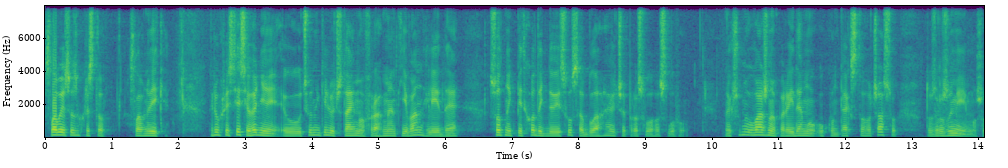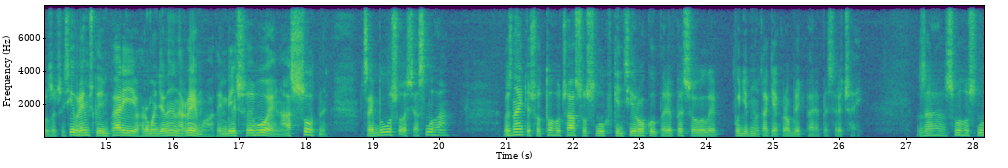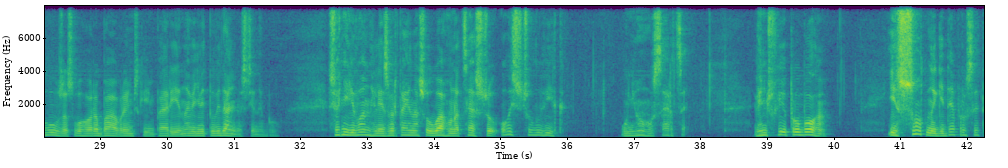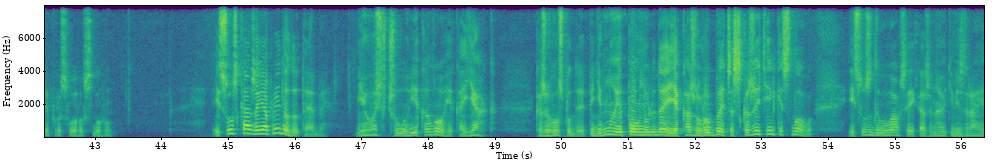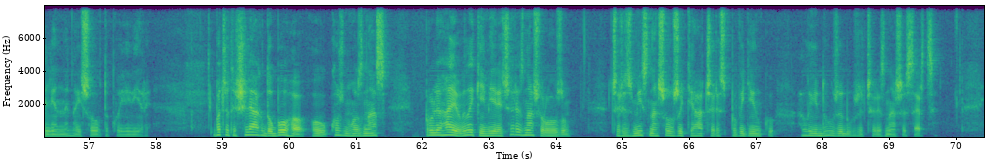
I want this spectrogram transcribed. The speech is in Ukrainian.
Слава Ісусу Христу! Слава навіки! Дорогі Христі, сьогодні у цю неділю читаємо фрагмент Євангелії, де сотник підходить до Ісуса, благаючи про свого слугу. Ну, Якщо ми уважно перейдемо у контекст того часу, то зрозуміємо, що за часів Римської імперії громадянин Риму, а тим більше воїн, а сотник це було щось, а слуга. Ви знаєте, що того часу слуг в кінці року переписували подібно так, як роблять перепис речей. За свого слугу, за свого раба в Римській імперії навіть відповідальності не був. Сьогодні Євангелія звертає нашу увагу на це, що ось чоловік, у нього серце. Він чує про Бога. І сотник іде просити про свого слугу. Ісус каже, я прийду до тебе. І ось в чоловіка логіка. Як? Каже, Господи, піді мною повно людей. Я кажу, роби це, скажи тільки слово. Ісус здивувався і каже, навіть в Ізраїлі не знайшов такої віри. Бачите, шлях до Бога у кожного з нас пролягає в великій мірі через наш розум, через зміст нашого життя, через поведінку, але й дуже-дуже через наше серце.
